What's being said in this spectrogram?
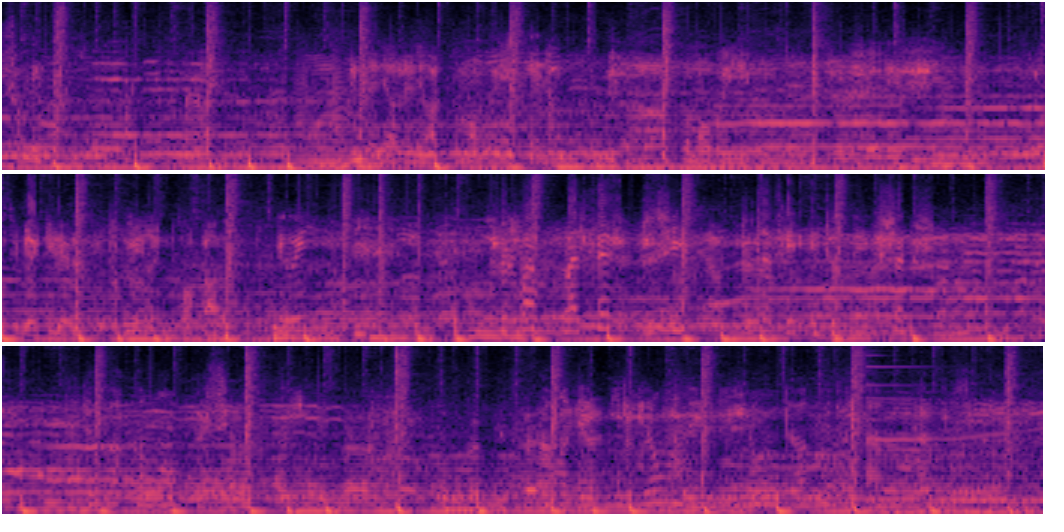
Ils sont mépris. D'une manière générale, comment voyez-vous Comment voyez-vous Je fais des films. Oui, je le vois mal fait, je, suis tout à fait étonné chaque jour de voir comment on peut le supporter. Comment des millions, des millions d'hommes et de femmes peuvent supporter.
